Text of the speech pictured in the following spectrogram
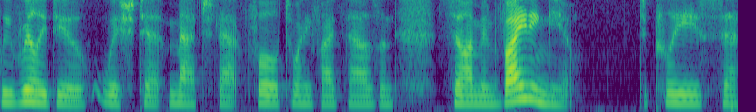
we really do wish to match that full 25,000. So I'm inviting you to please uh,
